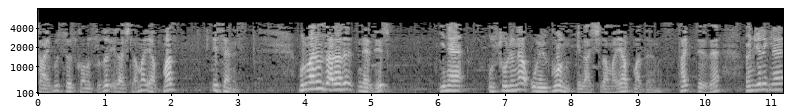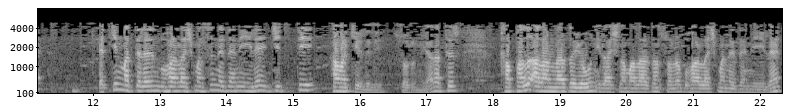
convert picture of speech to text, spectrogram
kaybı söz konusudur ilaçlama yapmaz iseniz. Bunların zararı nedir? Yine usulüne uygun ilaçlama yapmadığınız takdirde öncelikle etkin maddelerin buharlaşması nedeniyle ciddi hava kirliliği sorunu yaratır. Kapalı alanlarda yoğun ilaçlamalardan sonra buharlaşma nedeniyle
